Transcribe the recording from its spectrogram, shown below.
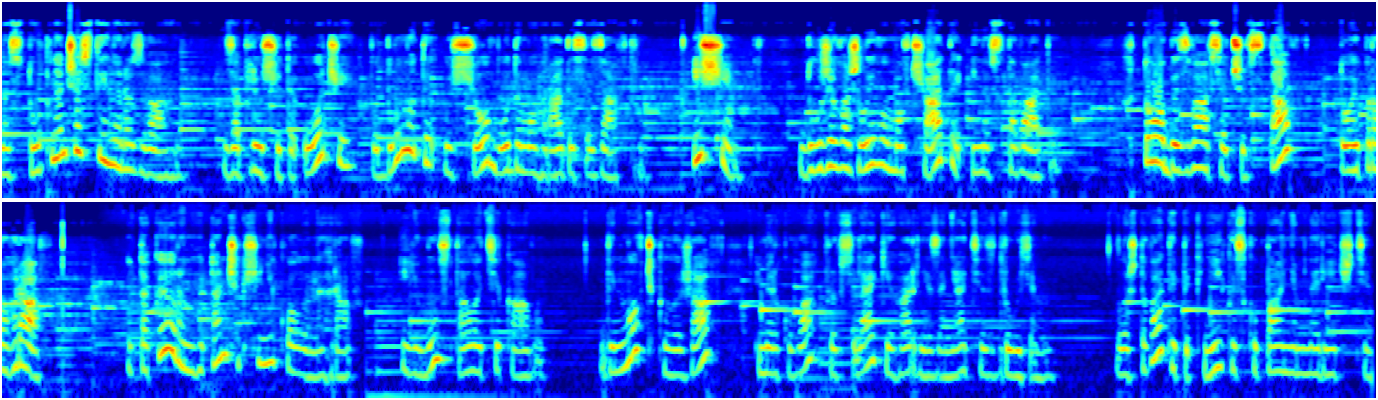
Наступна частина розваги заплющити очі, подумати, у що будемо гратися завтра. І ще дуже важливо мовчати і не вставати. Хто обізвався чи встав, той програв. У таке орангутанчик ще ніколи не грав, і йому стало цікаво. Він мовчки лежав і міркував про всілякі гарні заняття з друзями, влаштувати пікніки з купанням на річці,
